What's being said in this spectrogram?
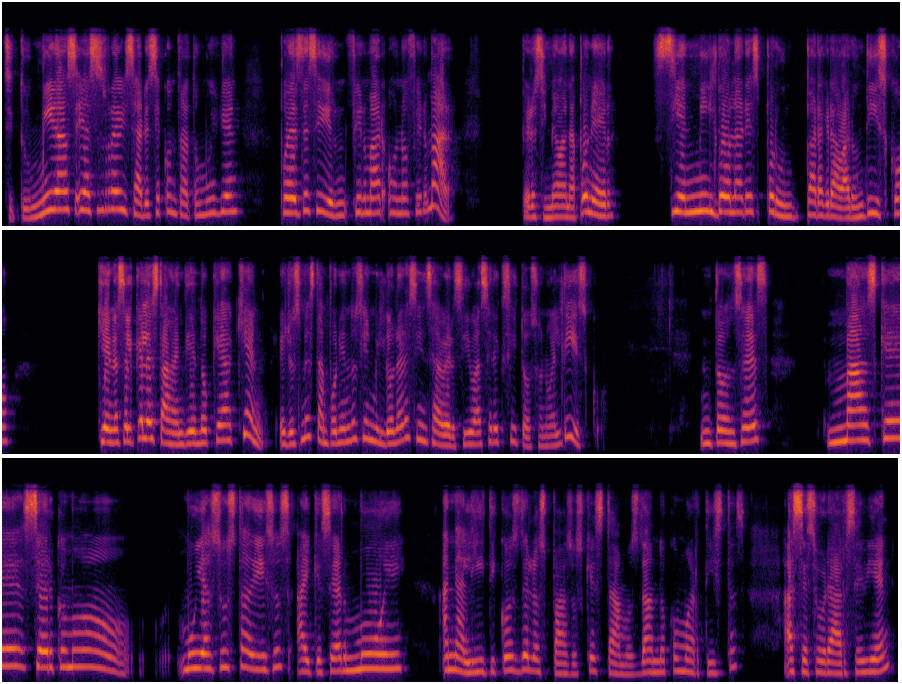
Si tú miras y haces revisar ese contrato muy bien, puedes decidir firmar o no firmar. Pero si me van a poner 100 mil dólares por un, para grabar un disco, ¿quién es el que le está vendiendo qué a quién? Ellos me están poniendo 100 mil dólares sin saber si va a ser exitoso o no el disco. Entonces, más que ser como muy asustadizos, hay que ser muy analíticos de los pasos que estamos dando como artistas, asesorarse bien.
